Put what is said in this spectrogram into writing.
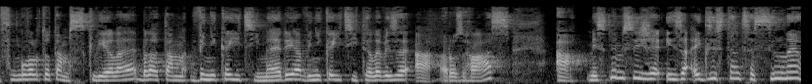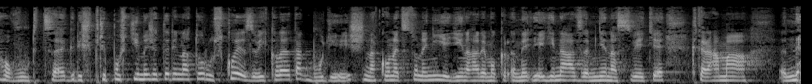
Fungovalo to tam skvěle, byla tam vynikající média, vynikající televize a rozhlas. A myslím si, že i za existence silného vůdce, když připustíme, že tedy na to Rusko je zvyklé, tak budiš. Nakonec to není jediná, demokra- jediná země na světě, která má ne,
